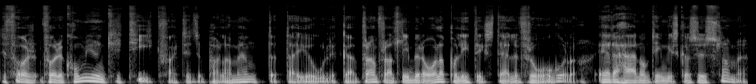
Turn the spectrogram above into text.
det för, förekommer ju en kritik faktiskt i parlamentet där ju olika, framförallt liberala politiker ställer frågorna. Är det här någonting vi ska syssla med?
